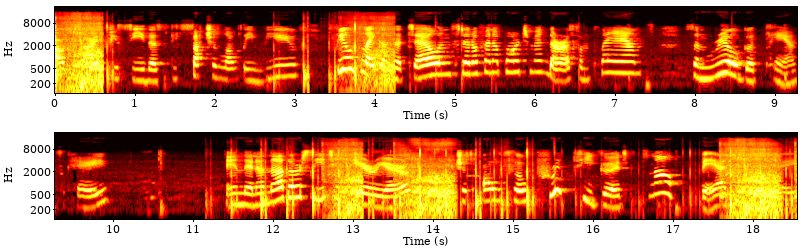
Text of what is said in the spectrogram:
outside, if you see, there's such a lovely view. Feels like a hotel instead of an apartment. There are some plants, some real good plants, okay? And then another seating area, which is also pretty good. It's not bad today.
